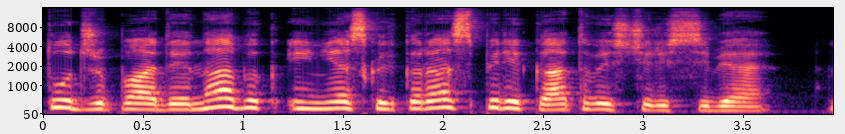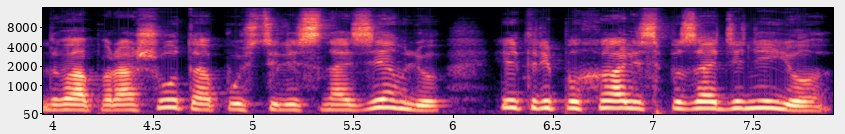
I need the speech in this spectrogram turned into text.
тут же падая на бок и несколько раз перекатываясь через себя. Два парашюта опустились на землю и трепыхались позади нее,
